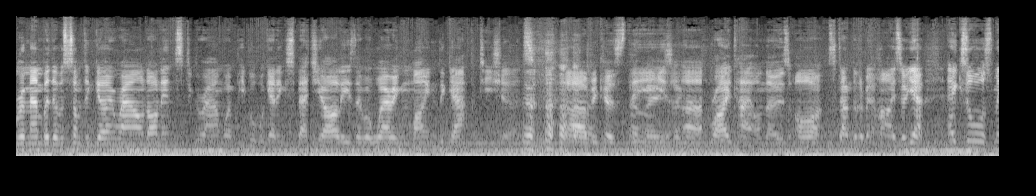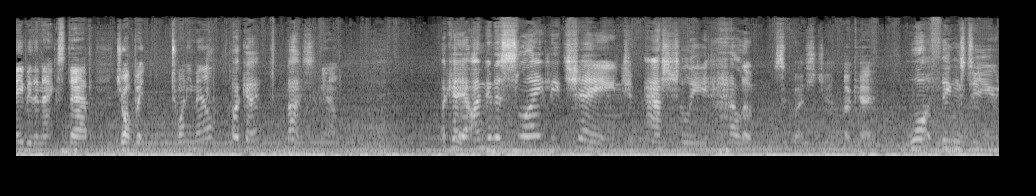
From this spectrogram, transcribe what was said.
remember there was something going around on Instagram when people were getting speciales. They were wearing "Mind the Gap" t-shirts uh, because the uh, ride height on those are standard a bit high. So yeah, exhaust maybe the next step. Drop it 20 mil. Okay, nice. You know. Okay, I'm going to slightly change Ashley Hallam's question. Okay. What things do you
